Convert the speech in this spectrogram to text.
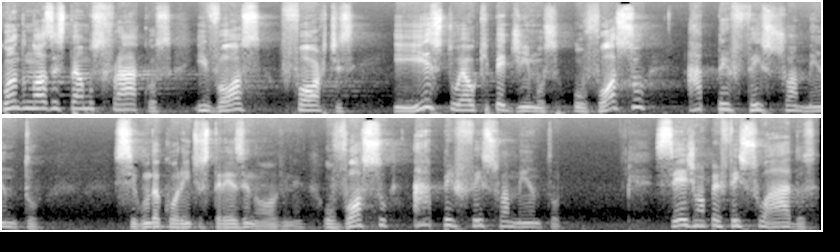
quando nós estamos fracos e vós fortes, e isto é o que pedimos, o vosso aperfeiçoamento. 2 Coríntios 13, 9, né? O vosso aperfeiçoamento. Sejam aperfeiçoados,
